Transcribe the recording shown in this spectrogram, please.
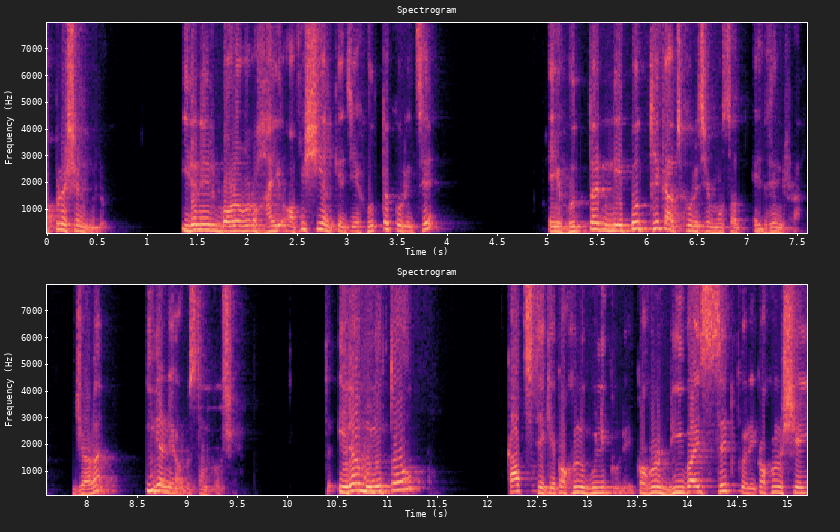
অপারেশনগুলো ইরানের বড় বড় হাই অফিসিয়ালকে যে হত্যা করেছে, এই হত্যার নেপথ্যে কাজ করেছে মোসাদ এজেন্টরা, যারা ইরানে অবস্থান করছে। তো এরা মূলত কাছ থেকে কখনো গুলি করে, কখনো ডিভাইস সেট করে, কখনো সেই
